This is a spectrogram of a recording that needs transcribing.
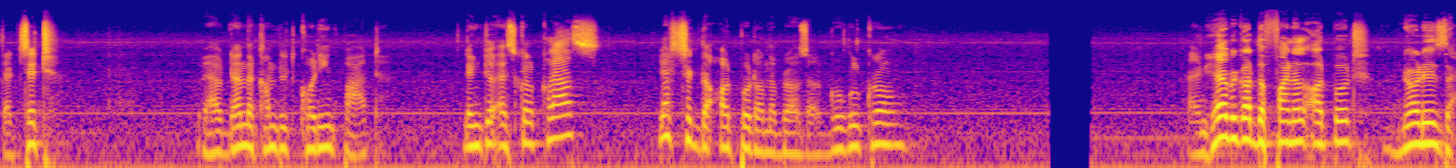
That's it. We have done the complete coding part. LINQ to SQL class. Let's check the output on the browser Google Chrome. And here we got the final output. Notice the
